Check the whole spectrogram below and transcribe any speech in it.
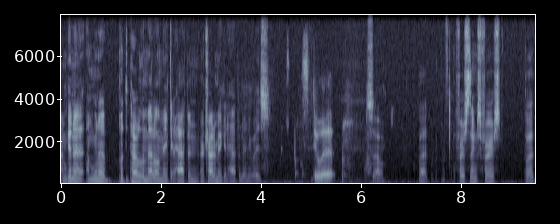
I'm gonna I'm gonna put the pedal to the metal and make it happen, or try to make it happen, anyways. Let's do it. So, but first things first. But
